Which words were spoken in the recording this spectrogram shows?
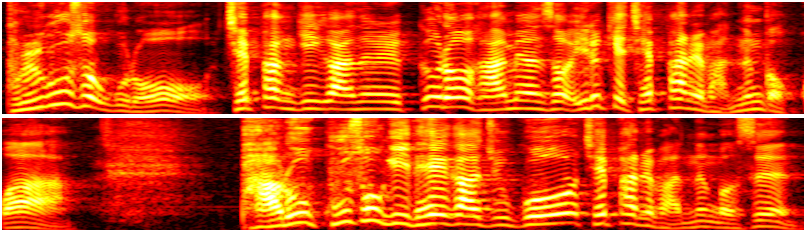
불구속으로 재판 기간을 끌어가면서 이렇게 재판을 받는 것과 바로 구속이 돼가지고 재판을 받는 것은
